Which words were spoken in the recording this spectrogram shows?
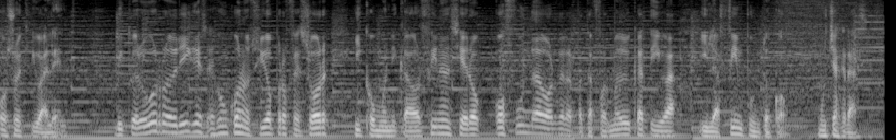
o su equivalente. Víctor Hugo Rodríguez es un conocido profesor y comunicador financiero, cofundador de la plataforma educativa ilafin.com. Muchas gracias.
